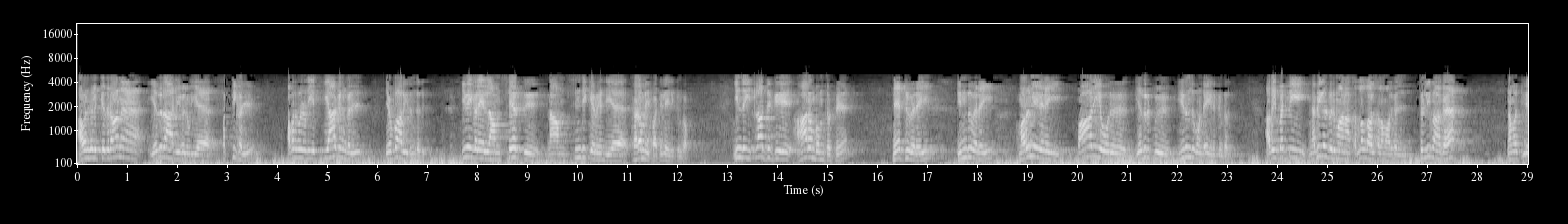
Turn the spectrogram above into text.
அவர்களுக்கு எதிரான எதிராளிகளுடைய சக்திகள் அவர்களுடைய தியாகங்கள் எவ்வாறு இருந்தது? இவைகளை எல்லாம் சேர்த்து நாம் சிந்திக்க வேண்டிய கடமைப்பாட்டில் இருக்கின்றோம். இந்த இஸ்லாத்துக்கு ஆரம்பம் தொட்டு நேற்று வரை இன்று வரை மறுமை வரை பாரிய ஒரு எதிர்ப்பு இருந்து கொண்டே இருக்கின்றது. அதை பற்றி நபிகள் பெருமானா சல்லல்லால் சலம் அவர்கள் தெளிவாக நமக்கு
